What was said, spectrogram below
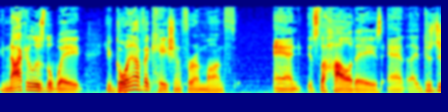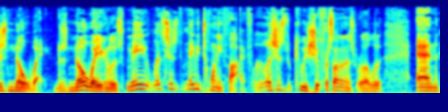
You're not going to lose the weight. You're going on vacation for a month, and it's the holidays, and like, there's just no way. There's no way you're to lose. Maybe let's just maybe 25. Let's just can we shoot for something that's real? And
